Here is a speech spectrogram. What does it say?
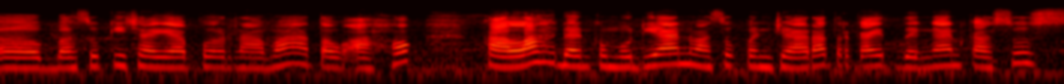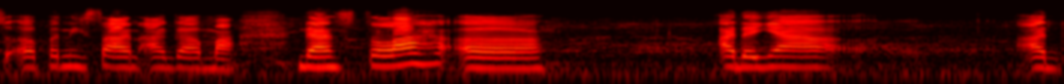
uh, Basuki Cahayapurnama atau Ahok kalah dan kemudian masuk penjara terkait dengan kasus uh, penistaan agama dan setelah uh, adanya ad,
